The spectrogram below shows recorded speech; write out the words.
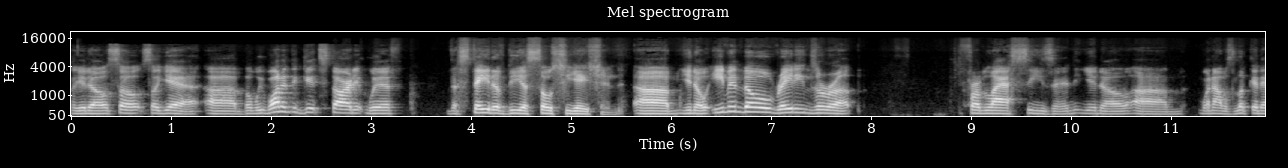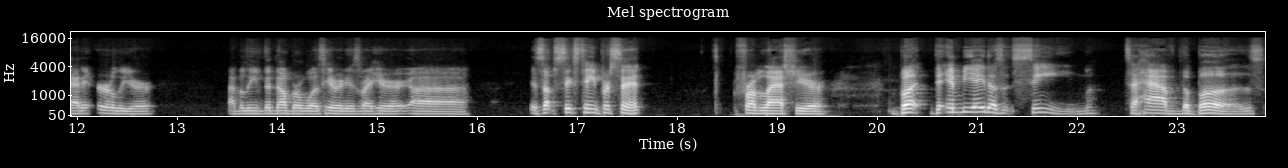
You know, so so yeah, uh, but we wanted to get started with the state of the association. Um, you know, even though ratings are up from last season, you know, um, when I was looking at it earlier, I believe the number was here. It is right here. Uh, it's up sixteen percent from last year. But the NBA doesn't seem to have the buzz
